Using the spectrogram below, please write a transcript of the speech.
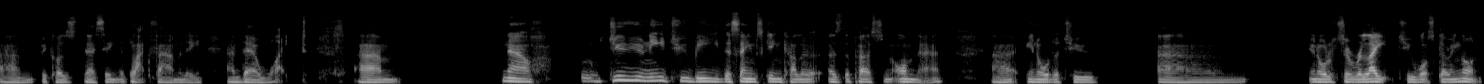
um, because they're seeing a black family and they're white. Um, now, do you need to be the same skin color as the person on there uh, in order to um, in order to relate to what's going on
